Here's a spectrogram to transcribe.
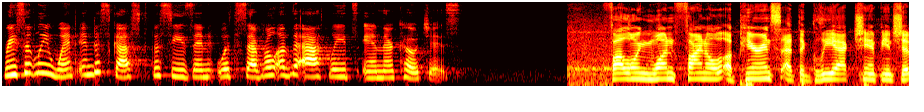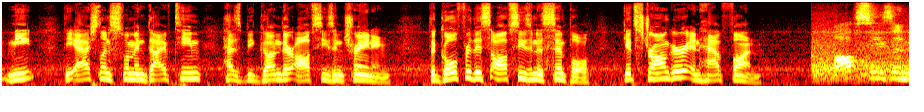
recently went and discussed the season with several of the athletes and their coaches. Following one final appearance at the GLIAC Championship meet, the Ashland Swim and Dive team has begun their off-season training. The goal for this off-season is simple, get stronger and have fun. Off-season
